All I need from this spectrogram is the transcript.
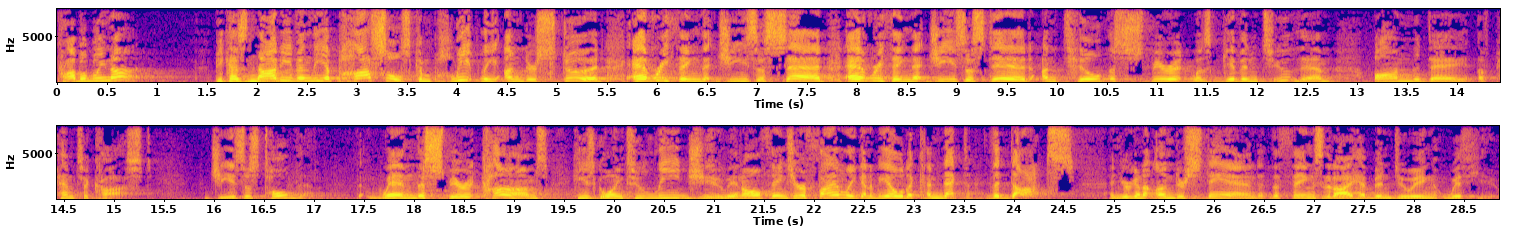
Probably not. Because not even the apostles completely understood everything that Jesus said, everything that Jesus did, until the Spirit was given to them on the day of Pentecost. Jesus told them that when the Spirit comes, He's going to lead you in all things. You're finally going to be able to connect the dots, and you're going to understand the things that I have been doing with you.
